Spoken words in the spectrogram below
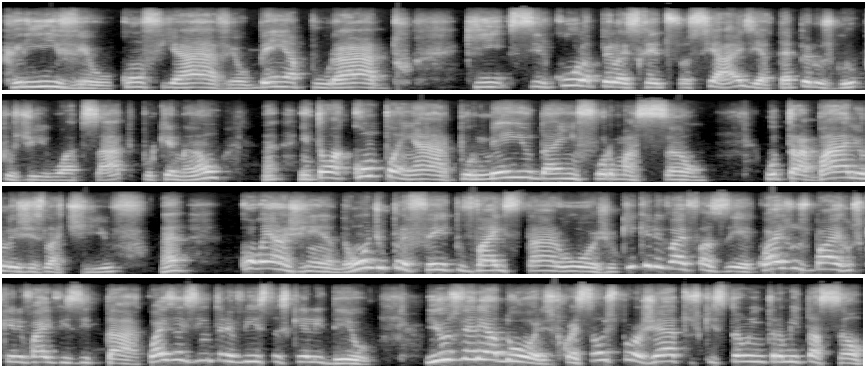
crível, confiável, bem apurado, que circula pelas redes sociais e até pelos grupos de WhatsApp, por que não? Né? Então, acompanhar por meio da informação o trabalho legislativo, né? Qual é a agenda, onde o prefeito vai estar hoje, o que, que ele vai fazer, quais os bairros que ele vai visitar, quais as entrevistas que ele deu. E os vereadores, quais são os projetos que estão em tramitação.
